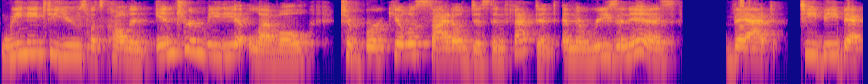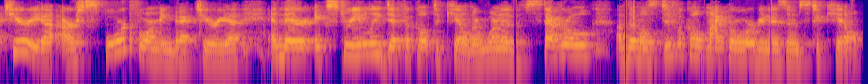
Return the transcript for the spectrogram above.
we need to use what's called an intermediate level tuberculocidal disinfectant. And the reason is that TB bacteria are spore forming bacteria and they're extremely difficult to kill. They're one of several of the most difficult microorganisms to kill.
